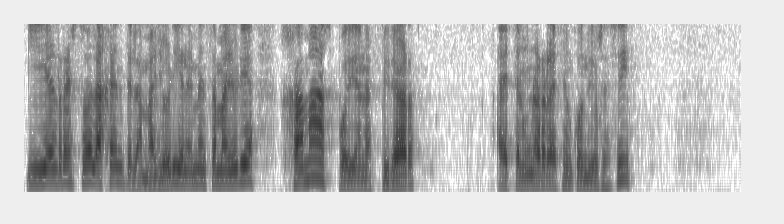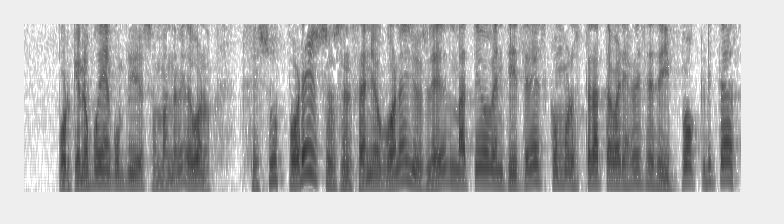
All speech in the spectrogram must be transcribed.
Y el resto de la gente, la mayoría, la inmensa mayoría, jamás podían aspirar a tener una relación con Dios así. Porque no podían cumplir esos mandamientos. Bueno, Jesús por eso se ensañó con ellos. Leed Mateo 23, cómo los trata varias veces de hipócritas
